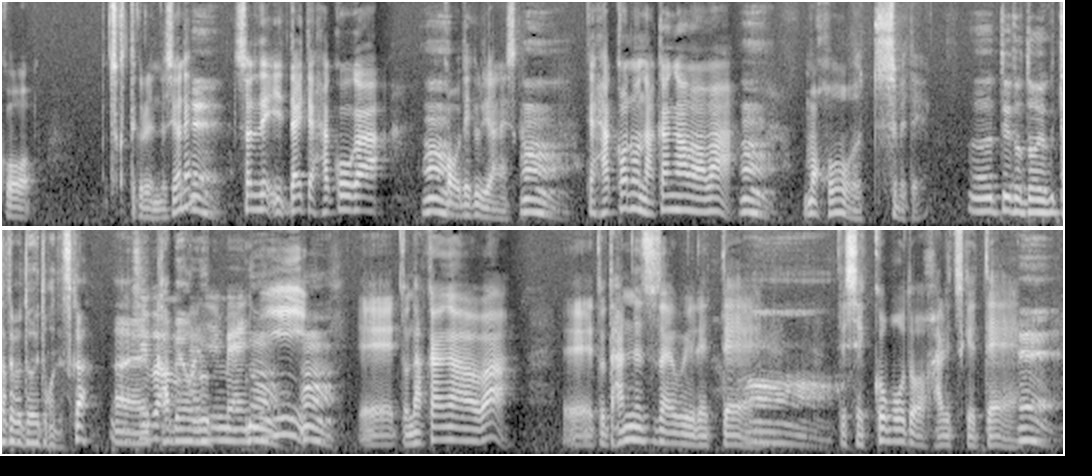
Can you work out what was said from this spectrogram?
こう作ってくれるんですよね、ええ。それで大体箱がうん。こうできるじゃないですか、で箱の中側は、うん。まあほぼ全て。うんっていうとどういう例えばどういうとこですか、えー一番初めに、うん。うん。えー、と中側は、えー、と断熱材を入れてあで石膏ボードを貼り付けて、え。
